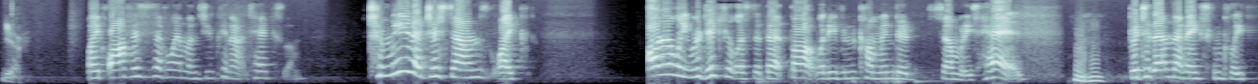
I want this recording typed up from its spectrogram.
yeah. Like offices have landlines, you cannot text them. To me, that just sounds like utterly ridiculous that that thought would even come into somebody's head. Mhm. But to them, that makes complete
